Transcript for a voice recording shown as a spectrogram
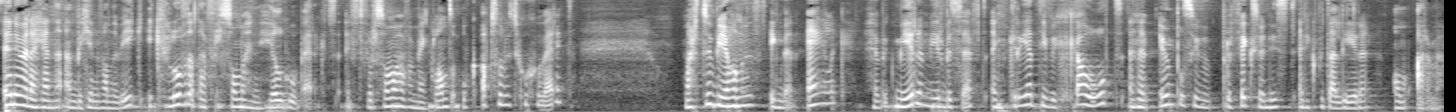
in je agenda aan het begin van de week. Ik geloof dat dat voor sommigen heel goed werkt. Het heeft voor sommige van mijn klanten ook absoluut goed gewerkt. Maar to be honest, ik ben eigenlijk heb ik meer en meer beseft, een creatieve chaot en een impulsieve perfectionist en ik moet dat leren omarmen.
